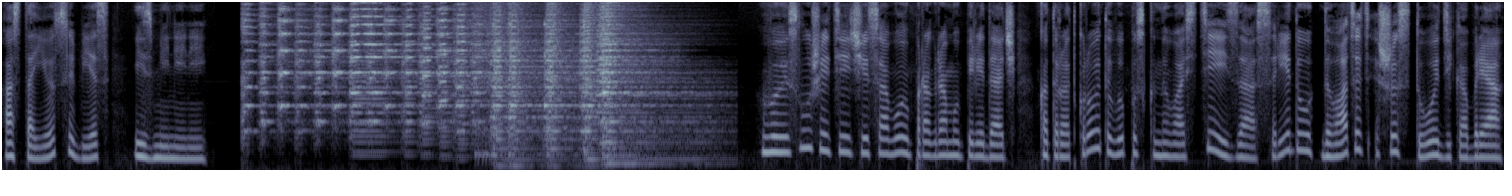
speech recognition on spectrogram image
остается без изменений. Вы слушаете часовую программу передач, которая откроет выпуск новостей за среду 26 декабря.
